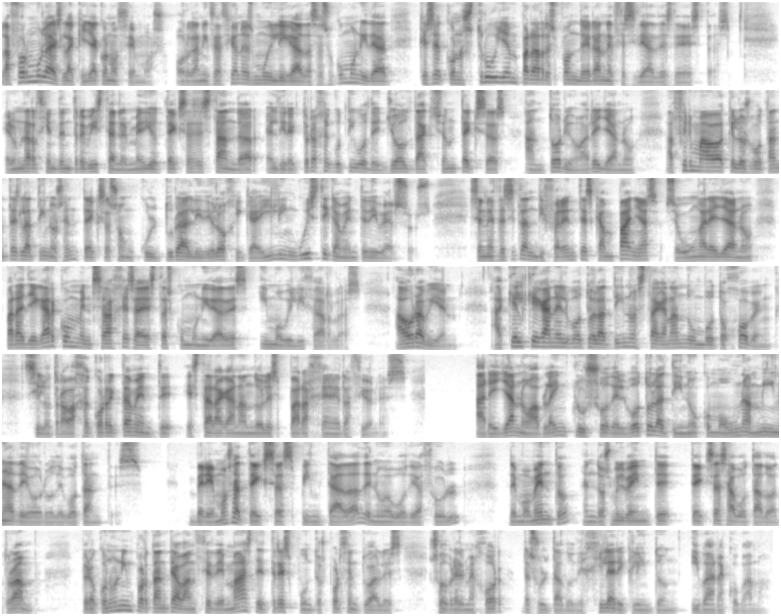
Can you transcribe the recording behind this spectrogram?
La fórmula es la que ya conocemos, organizaciones muy ligadas a su comunidad que se construyen para responder a necesidades de estas. En una reciente entrevista en el medio Texas Standard, el director ejecutivo de Jolt Action Texas, Antonio Arellano, afirmaba que los votantes latinos en Texas son cultural, ideológica y lingüísticamente diversos. Se necesitan diferentes campañas, según Arellano, para llegar con mensajes a estas comunidades y movilizarlas. Ahora bien, aquel que gane el voto latino está ganando un voto joven. Si lo trabaja correctamente, estará ganándoles para generaciones. Arellano habla incluso del voto latino como una mina de oro de votantes. ¿Veremos a Texas pintada de nuevo de azul? De momento, en 2020, Texas ha votado a Trump, pero con un importante avance de más de tres puntos porcentuales sobre el mejor resultado de Hillary Clinton y Barack Obama.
